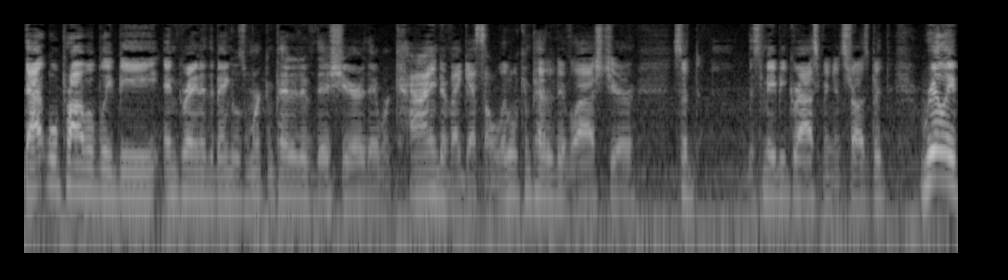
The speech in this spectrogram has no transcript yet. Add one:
that will probably be, and granted, the Bengals weren't competitive this year. They were kind of, I guess, a little competitive last year. So this may be grasping at straws, but really,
